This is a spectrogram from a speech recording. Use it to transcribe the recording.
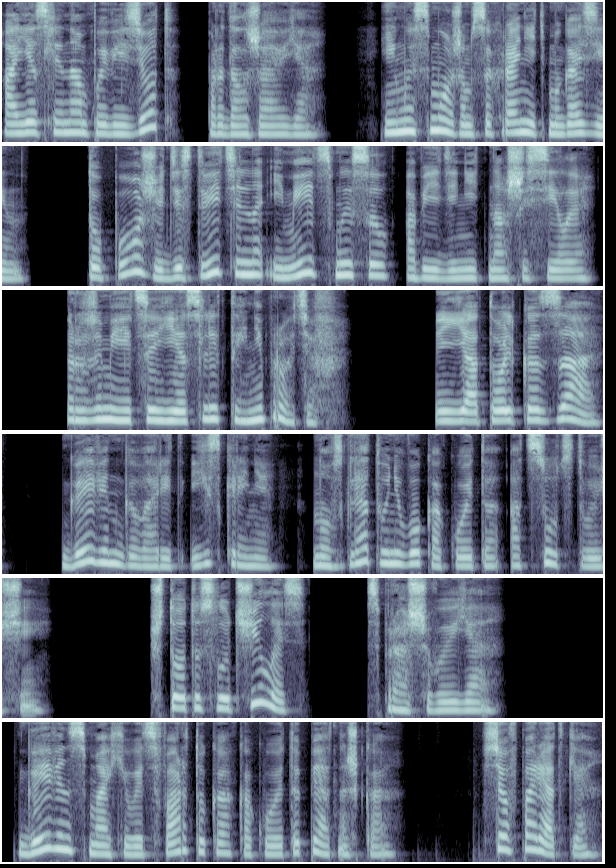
А если нам повезет, продолжаю я, и мы сможем сохранить магазин, то позже действительно имеет смысл объединить наши силы. Разумеется, если ты не против. «Я только за», — Гэвин говорит искренне, но взгляд у него какой-то отсутствующий. «Что-то случилось?» — спрашиваю я. Гэвин смахивает с фартука какое-то пятнышко. Все в порядке»,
